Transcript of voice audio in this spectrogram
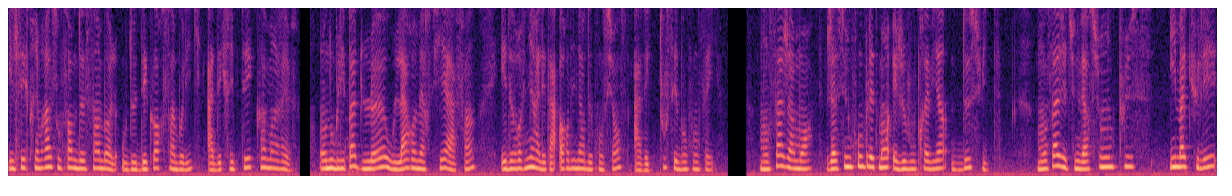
Il s'exprimera sous forme de symboles ou de décors symboliques à décrypter comme un rêve on n'oublie pas de le ou la remercier à la fin et de revenir à l'état ordinaire de conscience avec tous ces bons conseils. Mon sage à moi, j'assume complètement et je vous préviens de suite. Mon sage est une version plus immaculée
